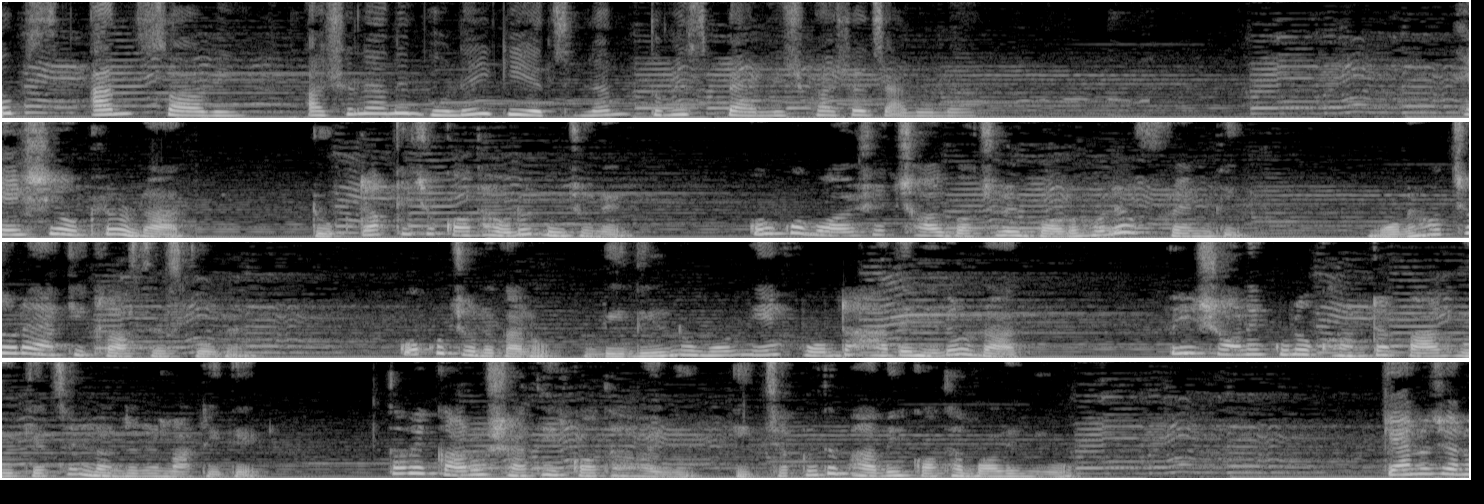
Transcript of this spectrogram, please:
ওপস আই এম সরি আসলে আমি ভুলেই গিয়েছিলাম তুমি স্প্যানিশ ভাষা জানো না। হেসে উঠল রাত টুকটাক কিছু কথা হলো দুজনের। কোকো বয়সে ছয় বছরের বড় হলেও ফ্রেন্ডলি মনে হচ্ছে ওরা একই ক্লাসের স্টুডেন্ট কোকো চলে গেল। বিদীর্ণ মন নিয়ে ফোনটা হাতে নিল রাত বেশ অনেকগুলো ঘণ্টা পার হয়ে গেছে লন্ডনের মাটিতে। তবে কারোর সাথেই কথা হয়নি। ইচ্ছাকৃতভাবেই কথা বলেনিও কেন যেন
